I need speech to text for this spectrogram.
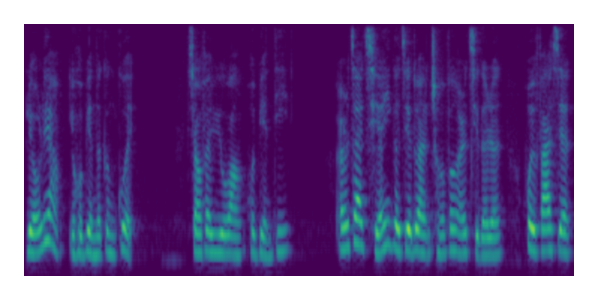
流量也会变得更贵，消费欲望会变低。而在前一个阶段乘风而起的人会发现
